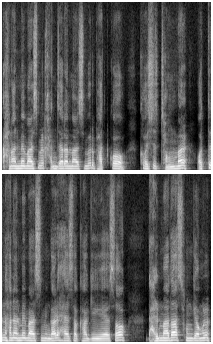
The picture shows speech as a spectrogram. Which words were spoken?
하나님의 말씀을 간절한 말씀으로 받고 그것이 정말 어떤 하나님의 말씀인가를 해석하기 위해서 날마다 성경을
